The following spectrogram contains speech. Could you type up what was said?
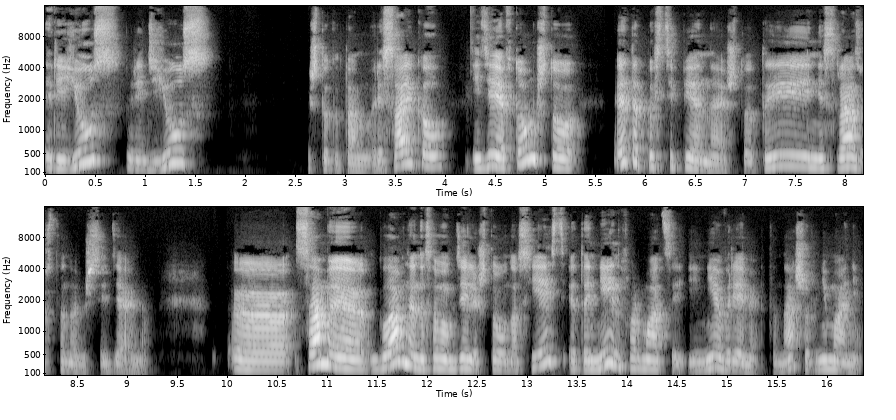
Reuse, reduce, что-то там, recycle. Идея в том, что это постепенное, что ты не сразу становишься идеальным. Э, самое главное на самом деле, что у нас есть, это не информация и не время, это наше внимание.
